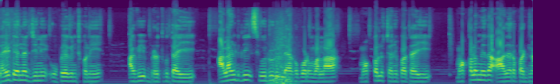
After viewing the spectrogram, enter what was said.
లైట్ ఎనర్జీని ఉపయోగించుకొని అవి బ్రతుకుతాయి. అలాంటిది సూర్యుడు లేకపోవడం వల్ల మొక్కలు చనిపోతాయి. మొక్కల మీద ఆధారపడిన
